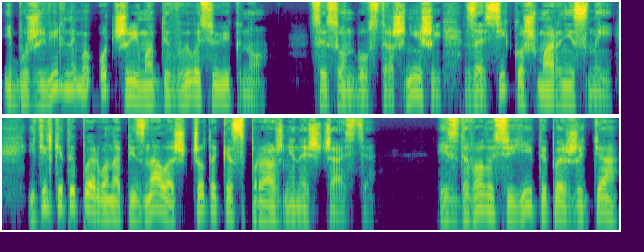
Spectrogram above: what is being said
і божевільними очима дивилась у вікно. Цей сон був страшніший за всі кошмарні сни, і тільки тепер вона пізнала, що таке справжнє нещастя. І здавалося, їй тепер життя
